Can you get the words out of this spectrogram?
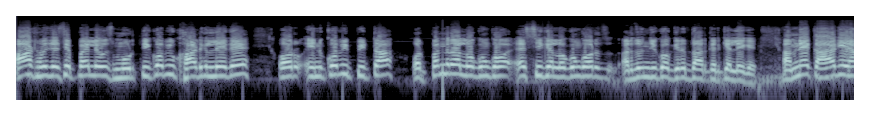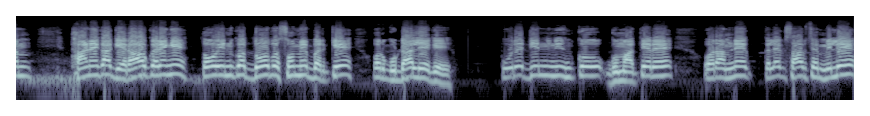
आठ बजे से पहले उस मूर्ति को भी उखाड़ ले गए और इनको भी पीटा और पंद्रह लोगों को, एससी के लोगों को और अर्जुन जी को गिरफ़्तार करके ले गए। हमने कहा कि हम थाने का घेराव करेंगे तो इनको दो बसों में भर के और गुड्डा ले गए। पूरे दिन इनको घुमाते रहे और हमने कलेक्टर साहब से मिले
